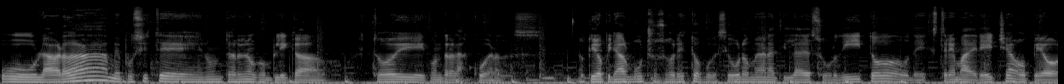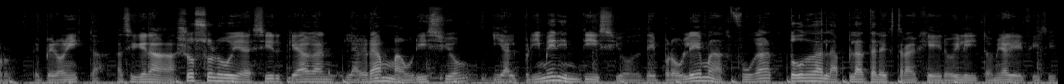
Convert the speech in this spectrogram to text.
Uh, la verdad me pusiste en un terreno complicado. Estoy contra las cuerdas. No quiero opinar mucho sobre esto porque seguro me van a tildar de zurdito, de extrema derecha o peor, de peronista. Así que nada, yo solo voy a decir que hagan la gran Mauricio y al primer indicio de problemas fugar toda la plata al extranjero. Y listo, mira qué difícil.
